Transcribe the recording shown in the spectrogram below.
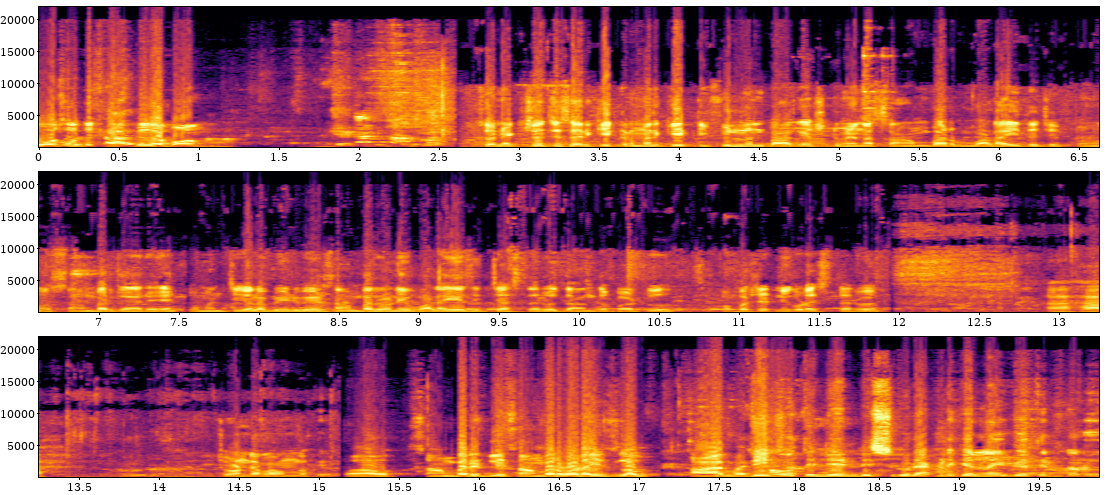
దోశ అయితే క్రిస్పీగా బాగుంది. సో నెక్స్ట్ వచ్చేసరికి ఇక్కడ మనకి టిఫిన్లో బాగా ఇష్టమైన సాంబార్ వడ అయితే చెప్పాము. సాంబార్ గారే. మంచిగా ఇలా వేడి వేడి సాంబార్లోని వడ వేసి ఇచ్చేస్తారు. దాంతో పాటు కొబ్బరి చట్నీ కూడా ఇస్తారు. ఆహా. చూడండి ఎలా ఉందో. Wow. Sambar idli sambar vada is love అది సౌత్ ఇండియన్ డిష్ కూడా ఎక్కడికి వెళ్ళినా ఇవే తింటారు.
